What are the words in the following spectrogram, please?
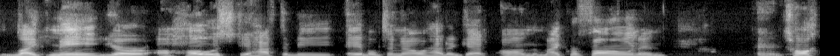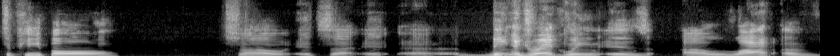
like me you're a host you have to be able to know how to get on the microphone and and talk to people. So it's a it, uh, being a drag queen is a lot of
